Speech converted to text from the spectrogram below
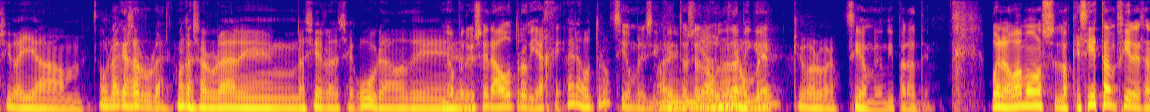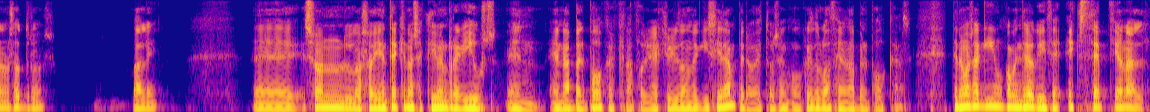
sé si va ahí a A una casa rural. una casa rural en la Sierra del Segura o de. No, pero eso era otro viaje. Ah, ¿Era otro? Sí, hombre, sí. que Madre esto es el mía, baúl de la no. Qué bárbaro. Sí, hombre, un disparate. Bueno, vamos, los que sí están fieles a nosotros, ¿vale? Eh, son los oyentes que nos escriben reviews en, en Apple Podcast, que las podrían escribir donde quisieran, pero estos en concreto lo hacen en Apple Podcast. Tenemos aquí un comentario que dice excepcional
